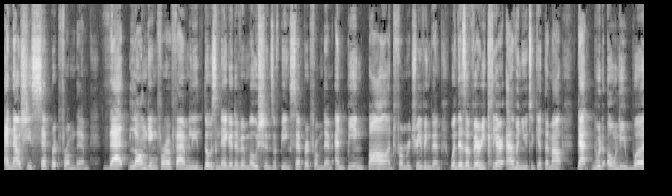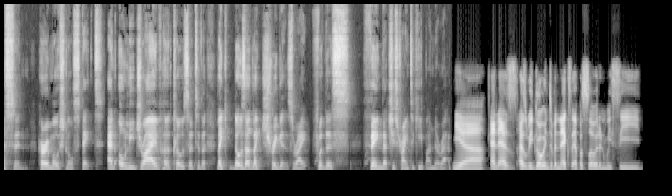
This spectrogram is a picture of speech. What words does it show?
and now she's separate from them. That longing for her family, those negative emotions of being separate from them and being barred from retrieving them when there's a very clear avenue to get them out, that would only worsen her emotional state and only drive her closer to the like those are like triggers right for this thing that she's trying to keep under wrap Yeah, and as as we go into the next episode and we see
